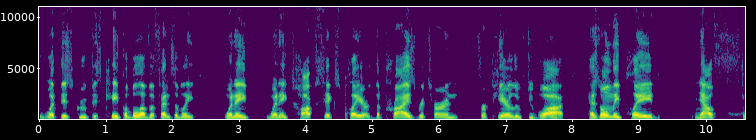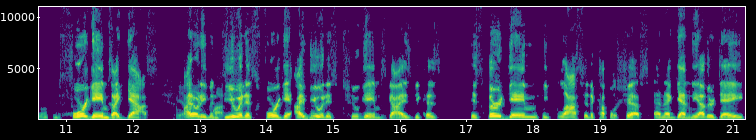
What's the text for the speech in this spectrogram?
what this group is capable of offensively when a when a top six player, the prize return for Pierre Luc Dubois has only played now th- four games, I guess. Yeah, I don't even view it as four games. I view yeah. it as two games, guys, because his third game he lasted a couple shifts, and again, mm-hmm. the other day,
